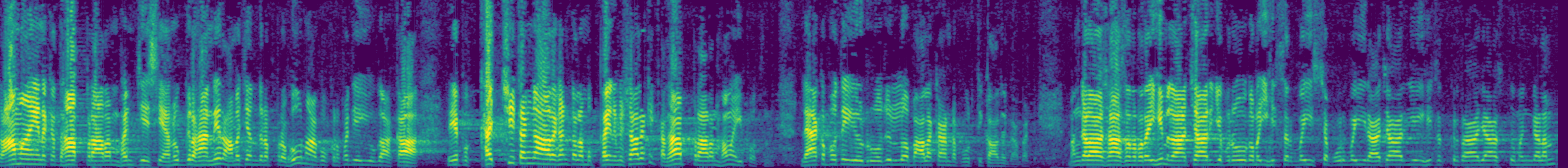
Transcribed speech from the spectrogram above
రామాయణ కథా ప్రారంభం చేసే అనుగ్రహాన్ని రామచంద్ర ప్రభు నాకు కృపచేయుగాక. రేపు ఖచ్చితంగా ఆరు గంటల ముప్పై నిమిషాలకి కథా ప్రారంభం అయిపోతుంది. లేకపోతే ఏడు రోజుల్లో బాలకాండ పూర్తి కాదు కాబట్టి. మంగళాశాసన మంగళాశాసనపరై మదాచార్య పురోగమై సర్వైశ్చ పూర్వైరాచార్యై సత్కృతాయాస్తు మంగళం.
